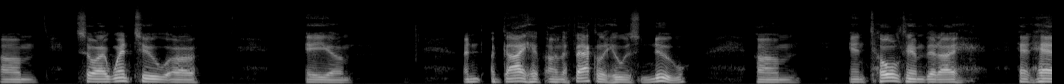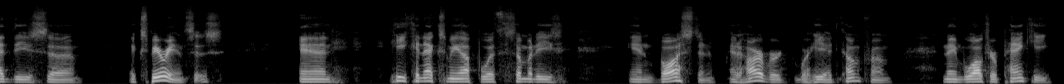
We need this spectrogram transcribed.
Um, so I went to uh, a, um, a, a guy on the faculty who was new um, and told him that I had had these uh, experiences, and he connects me up with somebody in Boston at Harvard, where he had come from, named Walter Pahnke,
